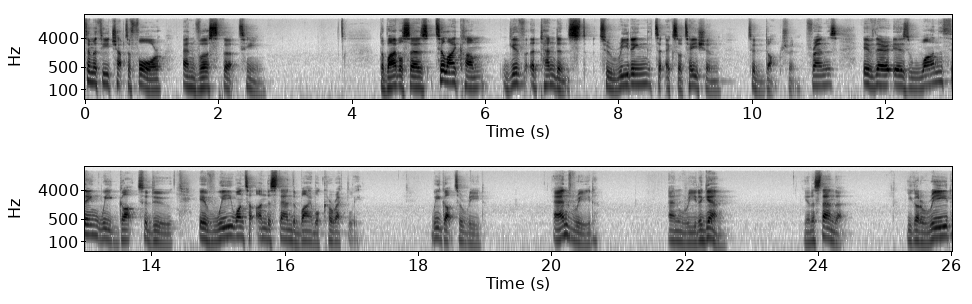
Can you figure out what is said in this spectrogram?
Timothy chapter 4 and verse 13. The Bible says, Till I come, give attendance to reading, to exhortation, to doctrine. Friends, if there is one thing we got to do if we want to understand the Bible correctly, we got to read and read and read again. You understand that? You got to read,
